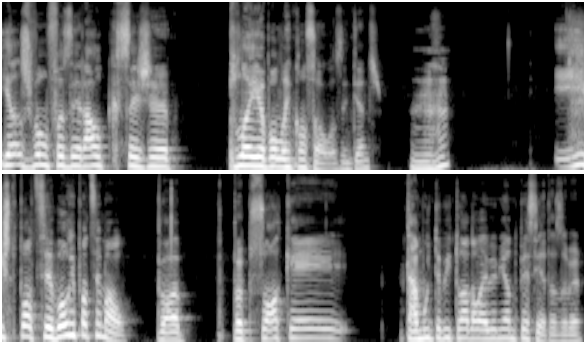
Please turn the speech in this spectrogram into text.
eles vão fazer algo que seja playable em consolas, entendes? Uhum. E isto pode ser bom e pode ser mau. Para, para pessoal que é. Está muito habituado ao MMO de PC, estás a ver?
